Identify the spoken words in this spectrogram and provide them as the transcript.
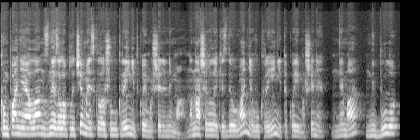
компанія Лан знизила плечима і сказала, що в Україні такої машини нема. На наше велике здивування, в Україні такої машини нема, не було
